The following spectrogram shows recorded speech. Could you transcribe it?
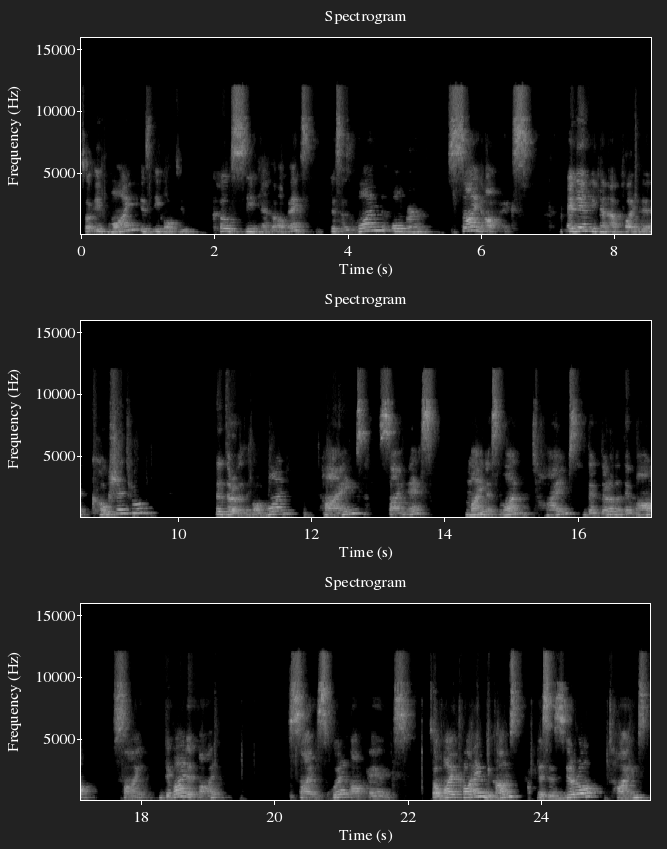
So if y is equal to cosecant of x, this is 1 over sine of x. Again, you can apply the quotient rule. The derivative of 1 times sine x minus 1 times the derivative of sine divided by sine squared of x. So y prime becomes, this is 0 times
